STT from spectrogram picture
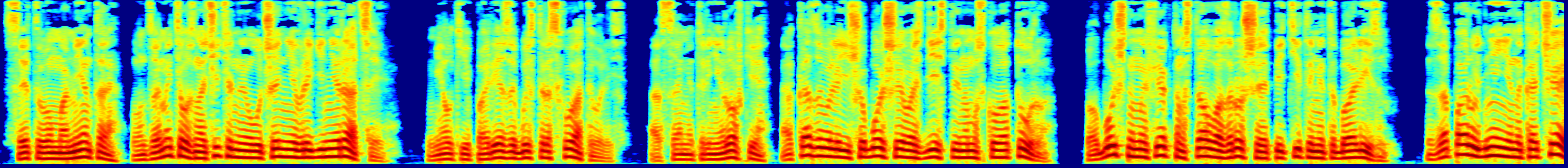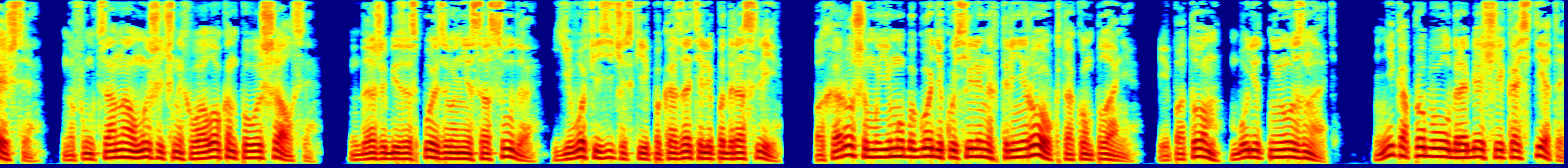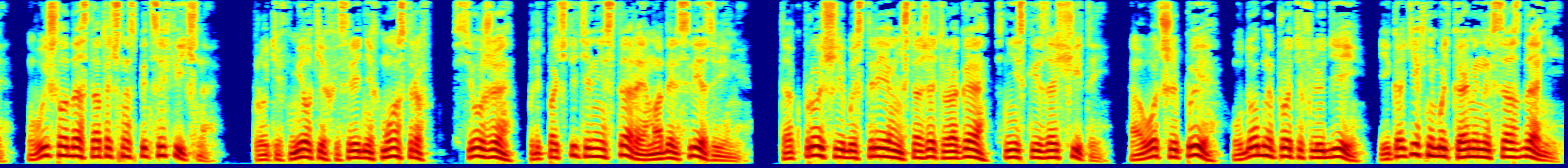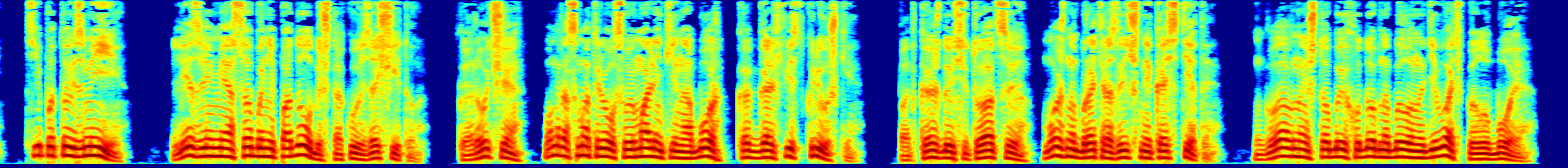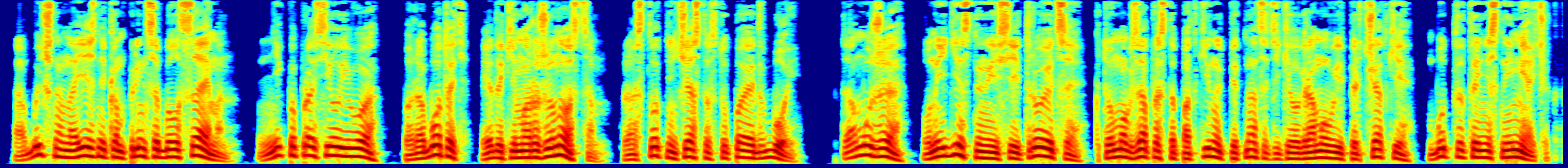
С этого момента он заметил значительное улучшение в регенерации. Мелкие порезы быстро схватывались, а сами тренировки оказывали еще большее воздействие на мускулатуру. Побочным эффектом стал возросший аппетит и метаболизм. За пару дней не накачаешься, но функционал мышечных волокон повышался. Даже без использования сосуда его физические показатели подросли. По-хорошему ему бы годик усиленных тренировок в таком плане, и потом будет не узнать. Ник опробовал дробящие кастеты. Вышло достаточно специфично. Против мелких и средних монстров все же предпочтительнее старая модель с лезвиями. Так проще и быстрее уничтожать врага с низкой защитой. А вот шипы удобны против людей и каких-нибудь каменных созданий, типа той змеи. Лезвиями особо не подолбишь такую защиту. Короче, он рассматривал свой маленький набор как гольфист клюшки. Под каждую ситуацию можно брать различные кастеты. Главное, чтобы их удобно было надевать в пылу боя. Обычно наездником принца был Саймон. Ник попросил его поработать эдаким оруженосцем, раз тот нечасто вступает в бой. К тому же он единственный из всей троицы, кто мог запросто подкинуть 15-килограммовые перчатки, будто теннисный мячик.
